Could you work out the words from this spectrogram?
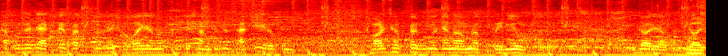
ঠাকুরের কাছে একটাই প্রার্থনা যে সবাই যেন সুখে শান্তিতে থাকে, এরকম ঝড় ঝাপটাগুলো যেন আমরা পেরিয়ে উঠতে পারি। জয় জগন্নাথ। জয়।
